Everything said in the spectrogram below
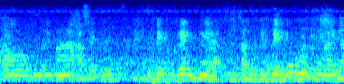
kalau menerima apa itu bebek goreng gitu ya satu bebek itu nilainya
